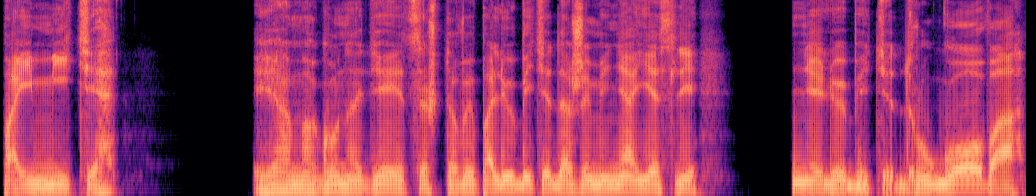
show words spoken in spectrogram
Поймите, я могу надеяться, что вы полюбите даже меня, если не любите другого.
